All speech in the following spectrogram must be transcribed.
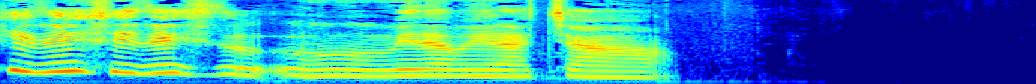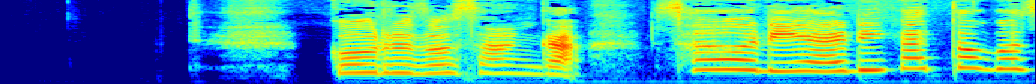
ひぜひです。うん、みなみなちゃん。ゴールドさんが、サオリありがとうござい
